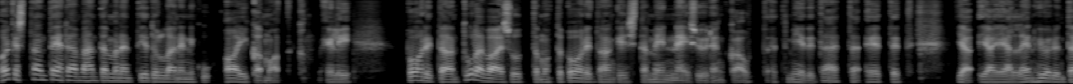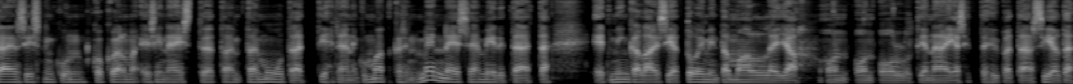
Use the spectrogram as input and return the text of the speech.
oikeastaan tehdään vähän tämmöinen tietynlainen niin kuin aikamatka. Eli pohditaan tulevaisuutta, mutta pohditaankin sitä menneisyyden kautta. Että mietitään, että, että, että ja, ja jälleen hyödyntäen siis niin kuin kokoelmaesineistöä tai, tai muuta, että tehdään niin kuin matka sinne menneeseen ja mietitään, että, että minkälaisia toimintamalleja on, on ollut ja näin. Ja sitten hypätään sieltä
